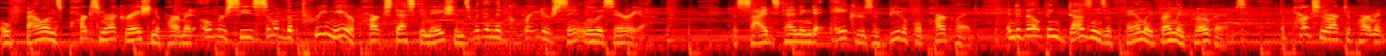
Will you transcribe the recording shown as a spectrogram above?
O'Fallon's Parks and Recreation Department oversees some of the premier parks destinations within the greater St. Louis area. Besides tending to acres of beautiful parkland and developing dozens of family friendly programs, the Parks and Rec Department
